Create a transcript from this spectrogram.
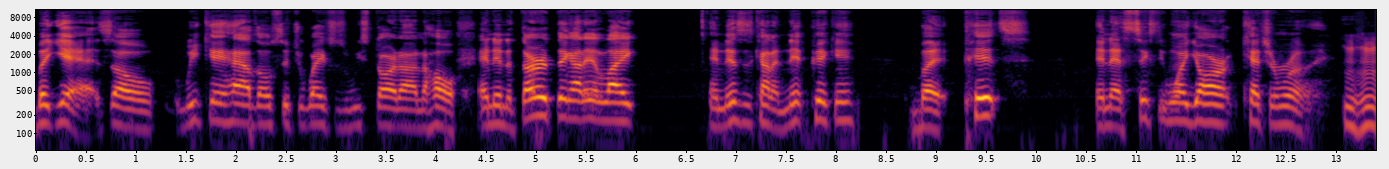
but yeah, so we can't have those situations. We start on the hole, and then the third thing I didn't like, and this is kind of nitpicking, but Pitts and that sixty-one yard catch and run. hmm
